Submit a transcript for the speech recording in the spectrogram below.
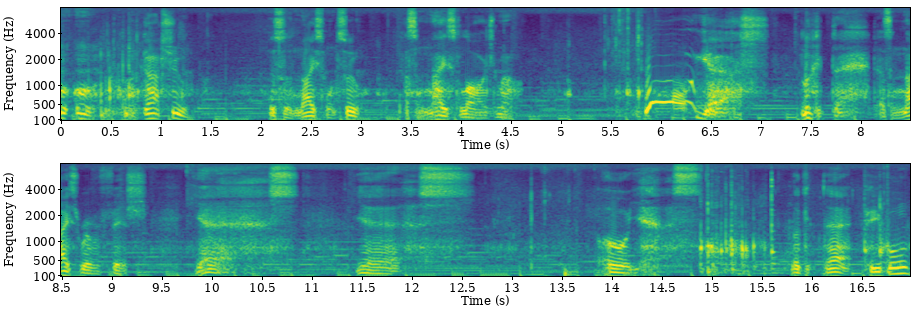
Mm-mm. Got you. This is a nice one too. That's a nice largemouth. Woo, yes. Look at that. That's a nice river fish. Yes. Yes. Oh, yes. Look at that, people.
